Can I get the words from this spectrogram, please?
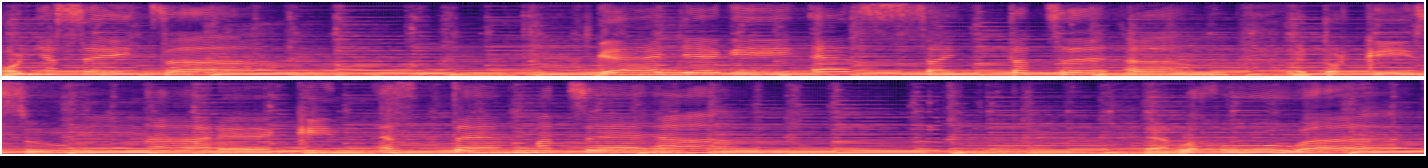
Oina zeitza gehiegi ez zaitatzean Etorkizunarekin ez tematzean Erlojuak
